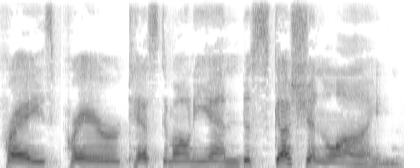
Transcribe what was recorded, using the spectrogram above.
Praise, prayer, testimony, and discussion line.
